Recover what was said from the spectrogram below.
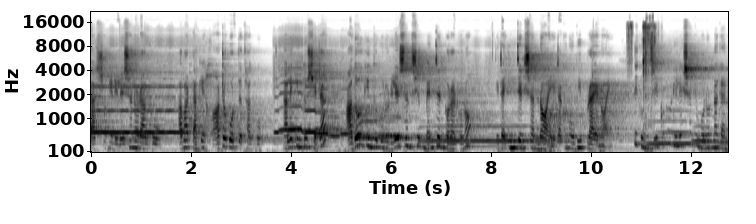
তার সঙ্গে রিলেশনও রাখব, আবার তাকে হার্টও করতে থাকব। তাহলে কিন্তু সেটা আদৌ কিন্তু কোনো রিলেশনশিপ মেনটেন করার কোনো এটা ইন্টেনশন নয়, এটা কোনো অভিপ্রায় নয়। দেখুন, যে কোনো রিলেশনই বলুন না কেন,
